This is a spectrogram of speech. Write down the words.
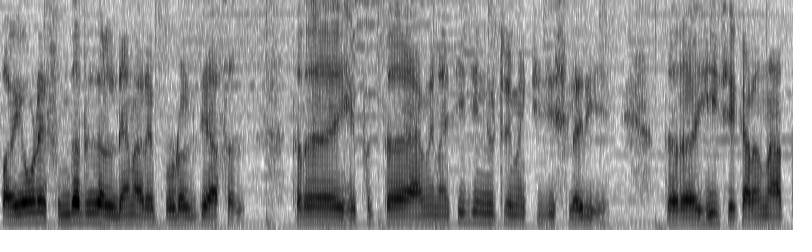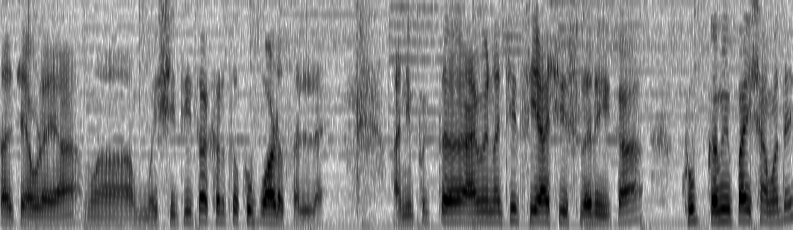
प एवढे सुंदर रिझल्ट देणारे प्रोडक्ट जे असेल तर हे फक्त ॲमेनाची जी न्यूट्रीमॅकची जी स्लरी आहे तर हीच आहे. कारण आत्ताच्या एवढ्या या म- शेतीचा खर्च खूप वाढत चाललेला आहे आणि फक्त ॲमेनाचीच ही अशी स्लरी का खूप कमी पैशामध्ये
